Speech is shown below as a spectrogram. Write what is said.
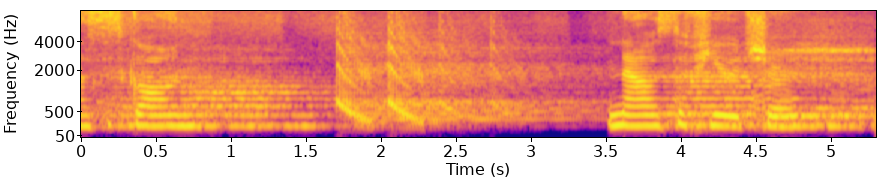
Past is gone. Now's the future.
